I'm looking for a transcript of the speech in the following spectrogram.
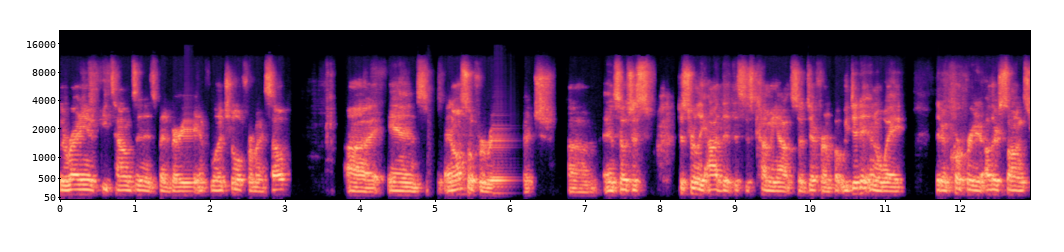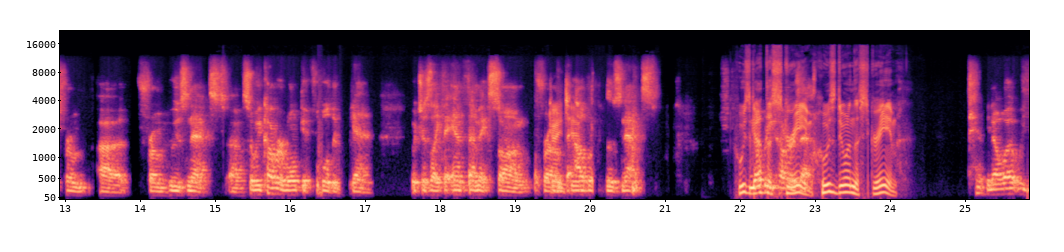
The writing of Pete Townshend has been very influential for myself, uh, and and also for Rich. Um, and so it's just just really odd that this is coming out so different. But we did it in a way that incorporated other songs from uh, from Who's Next. Uh, so we covered "Won't Get Fooled Again," which is like the anthemic song from Great the tune. album "Who's Next." Who's got the scream? that. Who's doing the scream? You know what? We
